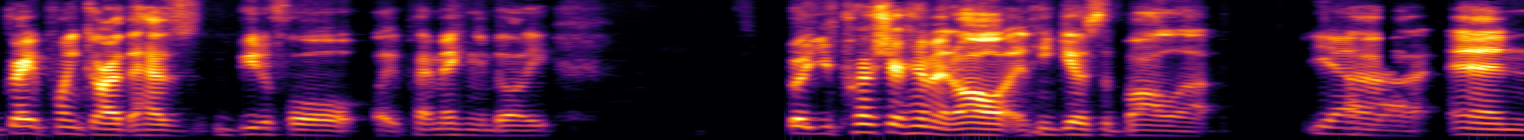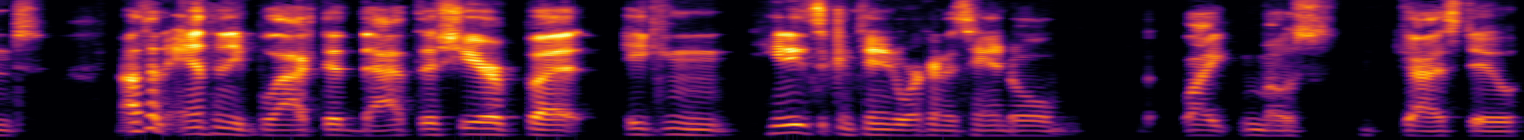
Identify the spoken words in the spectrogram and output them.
great point guard that has beautiful like playmaking ability, but you pressure him at all and he gives the ball up. Yeah, uh, and not that Anthony Black did that this year, but he can he needs to continue to work on his handle like most guys do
